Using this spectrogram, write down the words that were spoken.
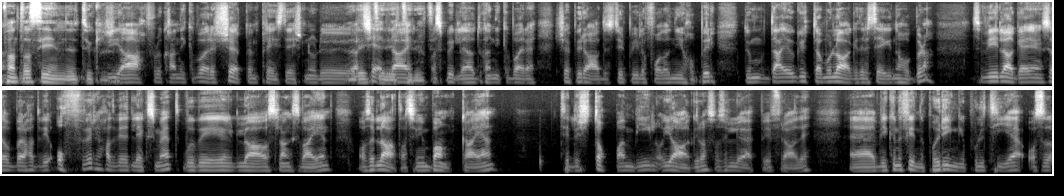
Fantasien utvikler seg. Ja, for du kan ikke bare kjøpe en PlayStation når du er riktig. og spille. Du kan ikke bare kjøpe radiostyrt bil og få deg nye hobbyer. Du, deg og gutta må lage deres egne hobbyer. da. Så vi laget, så bare hadde vi offer, hadde vi et leksomhet, hvor vi la oss langs veien, og så lata som vi banka igjen. Til de stoppa en bil og jager oss, og så løper vi fra dem. Eh, vi kunne finne på å ringe politiet og så,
